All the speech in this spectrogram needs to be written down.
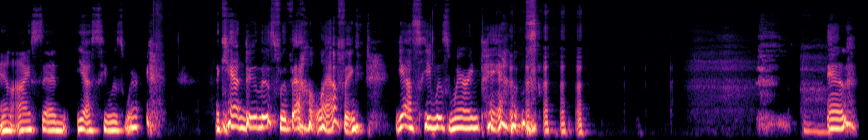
And I said, yes, he was wearing, I can't do this without laughing. Yes, he was wearing pants. and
